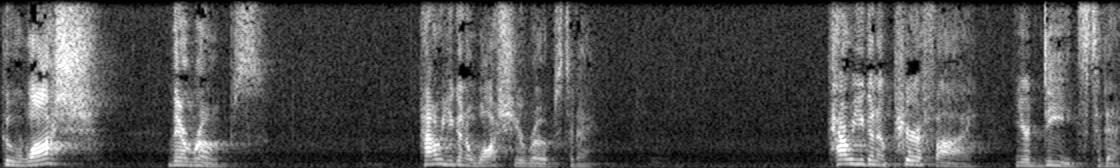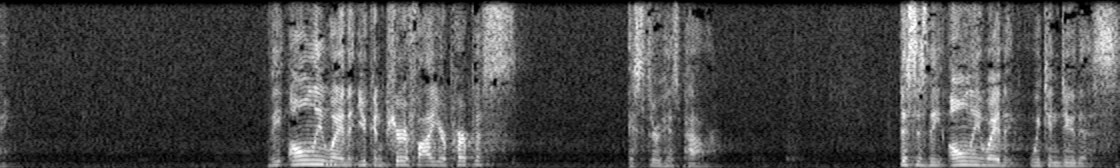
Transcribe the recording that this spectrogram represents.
Who wash their robes. How are you going to wash your robes today? How are you going to purify your deeds today? The only way that you can purify your purpose is through his power. This is the only way that we can do this.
